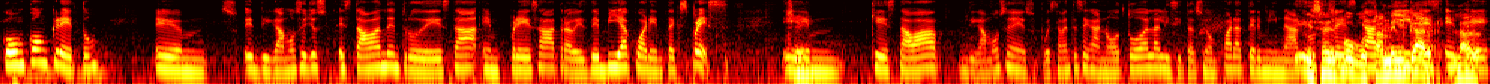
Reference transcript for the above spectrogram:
con concreto, eh, s- eh, digamos, ellos estaban dentro de esta empresa a través de Vía 40 Express. Sí. eh, que estaba, digamos, eh, supuestamente se ganó toda la licitación para terminar los Esa es tres Bogotá carriles Melgar. entre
